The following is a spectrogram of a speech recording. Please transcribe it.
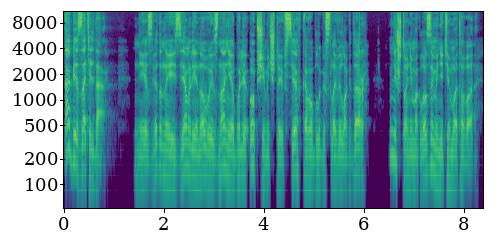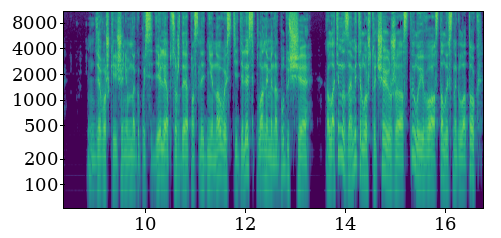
Обязательно!» Неизведанные земли и новые знания были общей мечтой всех, кого благословил Агдар. Ничто не могло заменить им этого. Девушки еще немного посидели, обсуждая последние новости, делясь планами на будущее. Латина заметила, что чай уже остыл, и его осталось на глоток.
